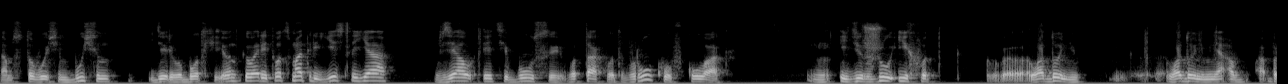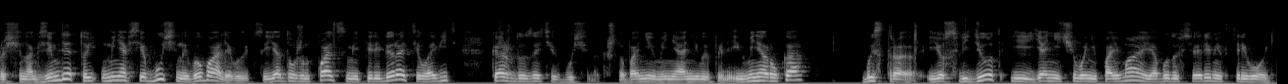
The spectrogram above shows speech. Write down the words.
там 108 бусин, дерево бодхи. И он говорит, вот смотри, если я взял эти бусы вот так вот в руку, в кулак, и держу их вот э, ладонью ладонь у меня обращена к земле, то у меня все бусины вываливаются, и я должен пальцами перебирать и ловить каждую из этих бусинок, чтобы они у меня не выпали. И у меня рука быстро ее сведет, и я ничего не поймаю, я буду все время в тревоге.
